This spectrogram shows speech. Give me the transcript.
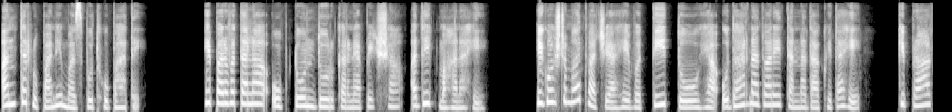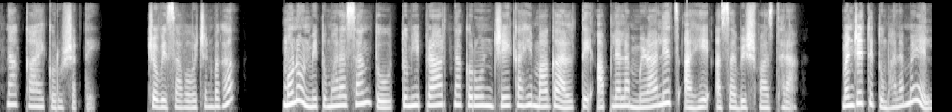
अंतररूपाने मजबूत होऊ पाहते. हे पर्वताला उपटून दूर करण्यापेक्षा अधिक महान आहे. ही गोष्ट महत्वाची आहे व ती तो ह्या उदाहरणाद्वारे त्यांना दाखवित आहे की प्रार्थना काय करू शकते. चोवीसावं वचन बघा. म्हणून मी तुम्हाला सांगतो तुम्ही प्रार्थना करून जे काही मागाल ते आपल्याला मिळालेच आहे असा विश्वास धरा. म्हणजे ते तुम्हाला मिळेल.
